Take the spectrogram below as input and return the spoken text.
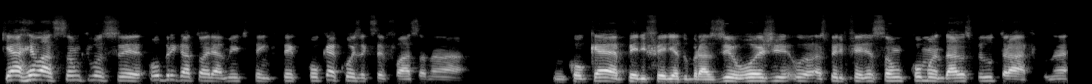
que é a relação que você obrigatoriamente tem que ter qualquer coisa que você faça na, em qualquer periferia do Brasil. Hoje, as periferias são comandadas pelo tráfico, né?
